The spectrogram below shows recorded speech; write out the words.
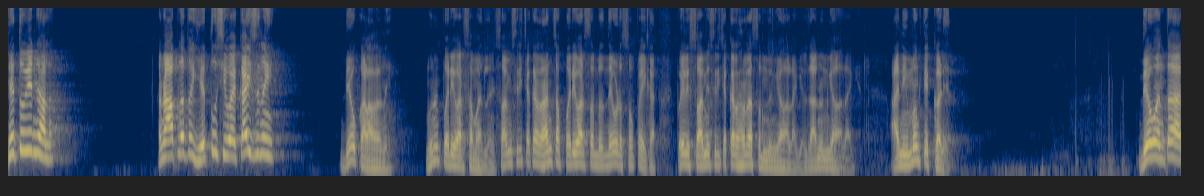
हेतुहीन झालं. आणि आपलं तर हेतूशिवाय काहीच नाही. देव कळाला नाही. म्हणून परिवार समजला नाही. स्वामी श्री चक्रधरांचा परिवार समजणं एवढं सोपं आहे का? पहिले स्वामी श्री चक्रधरांना समजून घ्यावं लागेल जाणून घ्यावं लागेल. आणि मग ते कळेल. देव म्हणतात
